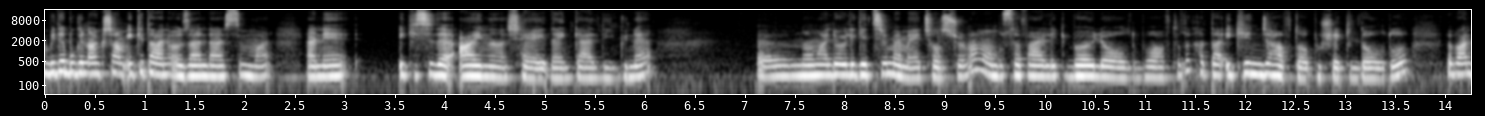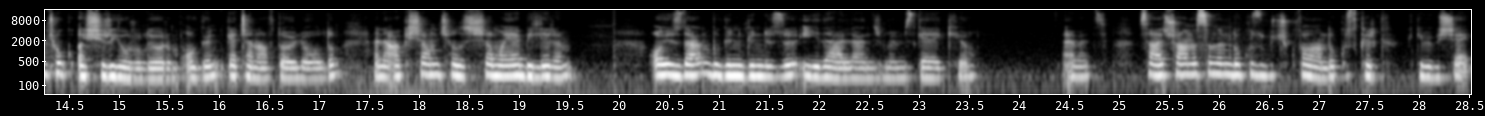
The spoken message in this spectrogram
Bir de bugün akşam iki tane özel dersim var. Yani ikisi de aynı şeye denk geldiği güne. Ee, Normalde öyle getirmemeye çalışıyorum ama bu seferlik böyle oldu bu haftalık. Hatta ikinci hafta bu şekilde oldu. Ve ben çok aşırı yoruluyorum o gün. Geçen hafta öyle oldum. Yani akşam çalışamayabilirim. O yüzden bugün gündüzü iyi değerlendirmemiz gerekiyor. Evet. Saat şu anda sanırım 9.30 falan 9.40 gibi bir şey.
